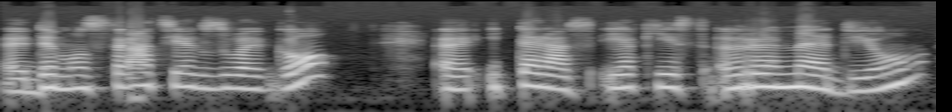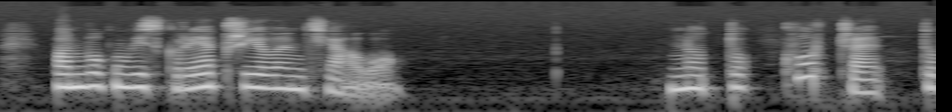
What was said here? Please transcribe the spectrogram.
e, demonstracjach złego. E, I teraz, jakie jest remedium? Pan Bóg mówi, skoro ja przyjąłem ciało, no to kurczę, to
